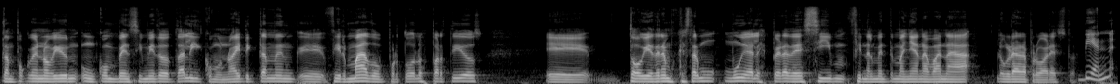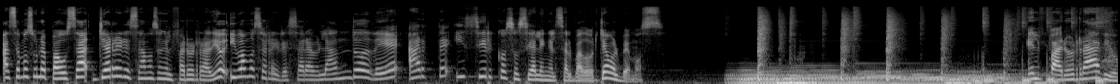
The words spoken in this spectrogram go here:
tampoco no habido un, convencimiento total y como no hay dictamen eh, firmado por todos los partidos, eh, todavía tenemos que estar muy a la espera de si finalmente mañana van a lograr aprobar esto. Bien, hacemos una pausa, ya regresamos en el Faro Radio y vamos a regresar hablando de arte y circo social en El Salvador. Ya volvemos. El Faro Radio.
